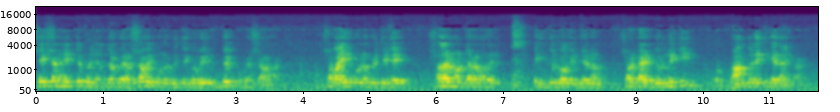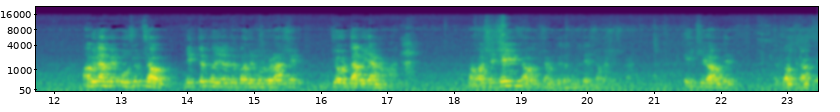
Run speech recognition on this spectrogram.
সেই সঙ্গে নিত্য প্রয়োজনীয় দ্রব্যের অস্বাভাবিক মূল্য বৃদ্ধি গভীর উদ্বেগ প্রকাশ করা হয়। সবাই এই মূল্য বৃদ্ধিতে সাধারণ জনগণের এই দুর্ভোগের জন্য সরকারের দুর্নীতি ও ভ্রান্ত নীতিকে দায়ী করে। অবিলম্বে ঔষধ সহ নিত্য প্রয়োজনীয় দ্রব্যের মূল্য হ্রাসে জোর দাবি জানানো হয় সভা শেষেই সভাপতি সভাপতি ভূমিতে সভা শেষ করে এই ছিল আমাদের গতকালকে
